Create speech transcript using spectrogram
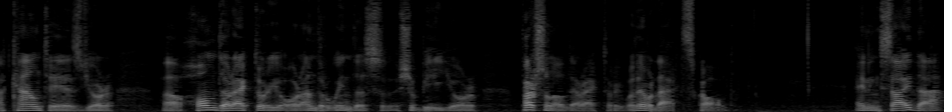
account is, your uh, home directory or under Windows should be your personal directory, whatever that's called. And inside that,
